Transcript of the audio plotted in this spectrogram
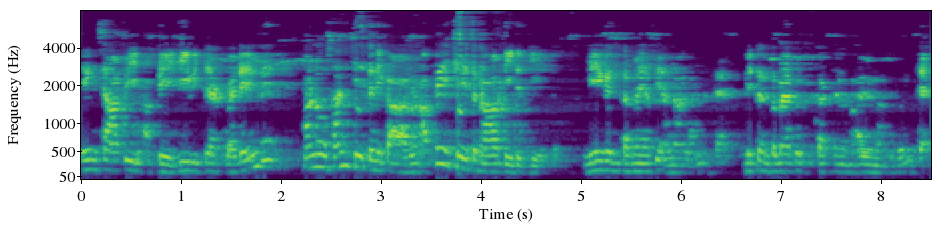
ඒ නිසා අපි අපේ ජීවිතයක් වැඩෙන්නේ මනෝ සංචේතනික ආරණ අපේ චේතනාවට ඉඳ තියෙනවා. මේක තමයි අපි අනාගන්න බෑ. මෙතන තමයි අපි පු탁 වෙන භාවය මත කරන්නේ.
